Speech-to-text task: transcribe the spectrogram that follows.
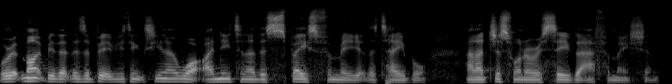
or it might be that there's a bit of you thinks, you know what, I need to know there's space for me at the table, and I just want to receive that affirmation.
